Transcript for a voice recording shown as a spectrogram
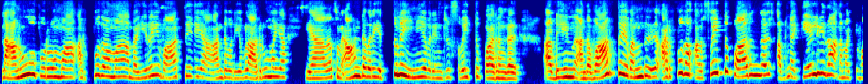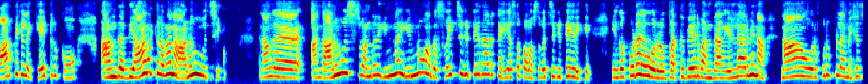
நான் அனுபவபூர்வமா அற்புதமா அந்த இறை வார்த்தையை ஆண்டவர் எவ்வளவு அருமையா ஏன் அதான் சொன்னேன் ஆண்டவர் எத்தனை இனியவர் என்று சுவைத்து பாருங்கள் அப்படின்னு அந்த வார்த்தை வந்து அற்புதம். அதை சுவைத்து பாருங்கள் அப்படின்னா கேள்விதான் நமக்கு வார்த்தைகளை கேட்டிருக்கோம். அந்த தியானத்துலதான் நான் அனுபவிச்சேன். நாங்க அந்த அனுபவிச்சு வந்தது இன்னும் இன்னும் அதை சுவைச்சுக்கிட்டே தான் இருக்கேன். ஏசப்பாவை சுவைச்சுக்கிட்டே இருக்கேன். எங்க கூட ஒரு பத்து பேர் வந்தாங்க. எல்லாருமே நான் நான் ஒரு குரூப்ல மெசேஜ்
